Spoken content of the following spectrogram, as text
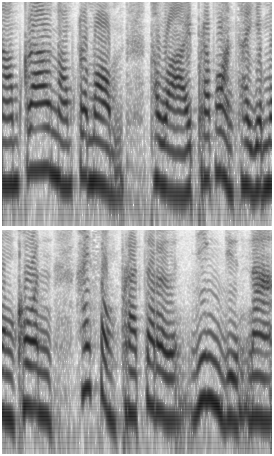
น้อมเกล้าน้อมกระหม่อมถวายพระพรชัยมงคลให้ทรงพระเจริญยิ่งยืนนาน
